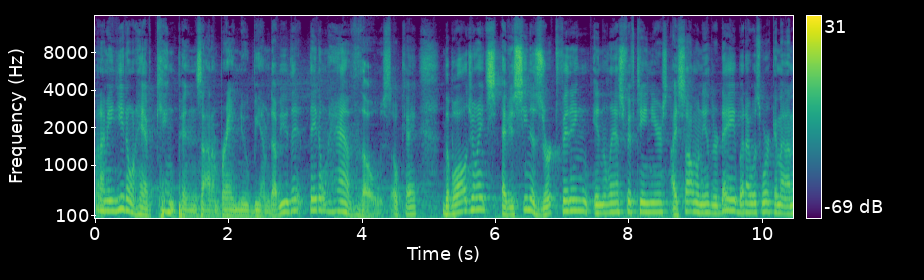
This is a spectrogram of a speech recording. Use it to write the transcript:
But I mean, you don't have kingpins on a brand new BMW. They, they don't have those, okay? The ball joints, have you seen a Zerk fitting in the last 15 years? I saw one the other day, but I was working on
